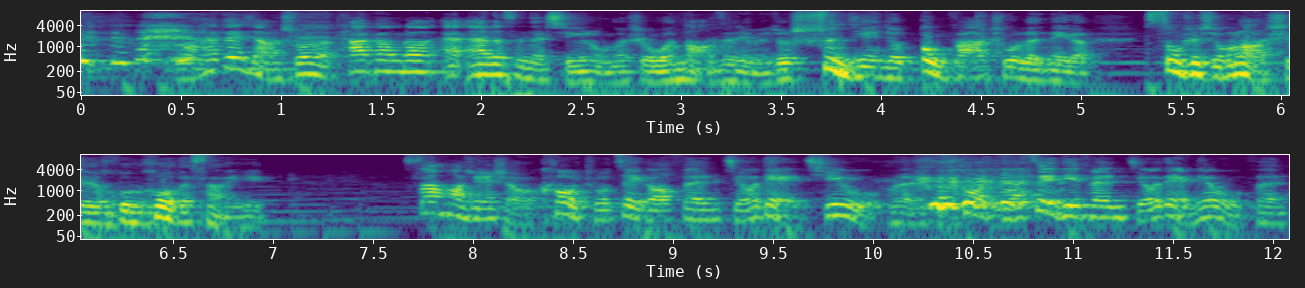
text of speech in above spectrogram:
我还在想说呢，他刚刚艾 Alison 的形容的时候，我脑子里面就瞬间就迸发出了那个宋世雄老师浑厚的嗓音。三号选手扣除最高分九点七五分，扣除最低分九点六五分。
